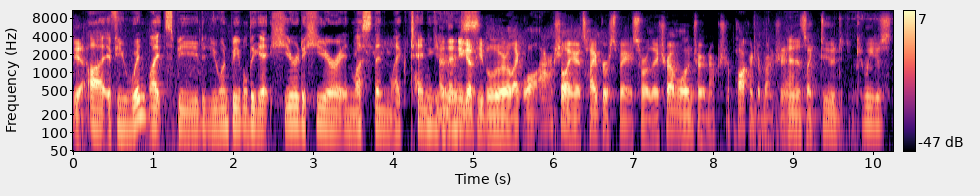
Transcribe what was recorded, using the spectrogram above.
Yeah. Uh, if you went light speed, you wouldn't be able to get here to here in less than like ten years. And then you got people who are like, well, actually, it's hyperspace, or they travel into an extra pocket dimension, and it's like, dude, can we just?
